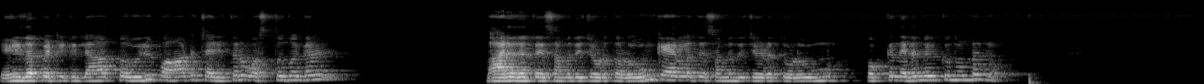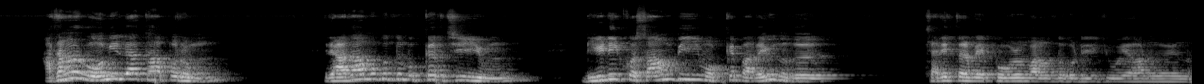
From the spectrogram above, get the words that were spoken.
എഴുതപ്പെട്ടിട്ടില്ലാത്ത ഒരുപാട് ചരിത്ര വസ്തുതകൾ ഭാരതത്തെ സംബന്ധിച്ചിടത്തോളവും കേരളത്തെ സംബന്ധിച്ചിടത്തോളവും ഒക്കെ നിലനിൽക്കുന്നുണ്ടല്ലോ. അതാണ് റോമില്ലാത്ത താപ്പറും രാധാമുകുന്ദ് മുഖർജിയും ഡി ഡി കൊസാംബിയും ഒക്കെ പറയുന്നത് ചരിത്രം എപ്പോഴും വളർന്നുകൊണ്ടിരിക്കുകയാണ് എന്ന്.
